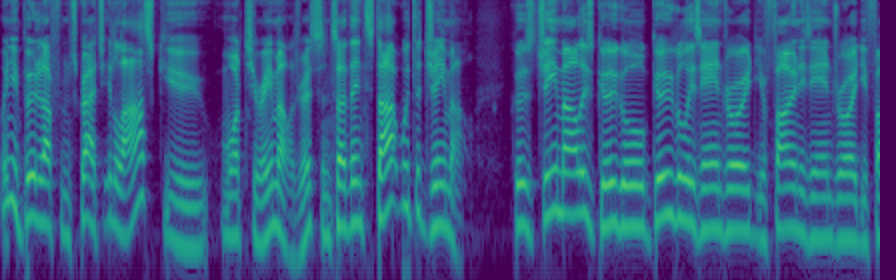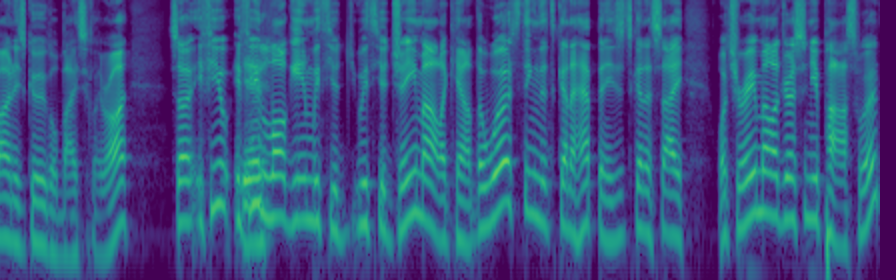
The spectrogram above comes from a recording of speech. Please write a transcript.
when you boot it up from scratch, it'll ask you what's your email address. And so then start with the Gmail because Gmail is Google, Google is Android, your phone is Android, your phone is Google, basically, right? So if you if Yeah. you log in with your with your Gmail account, the worst thing that's going to happen is it's going to say what's your email address and your password.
